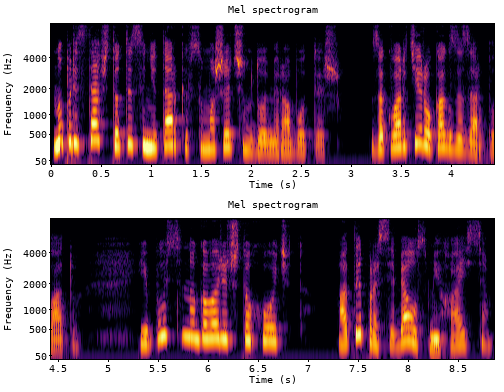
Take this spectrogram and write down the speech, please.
Ну, представь, что ты санитаркой в сумасшедшем доме работаешь. За квартиру, как за зарплату. И пусть она говорит, что хочет. А ты про себя усмехайся.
